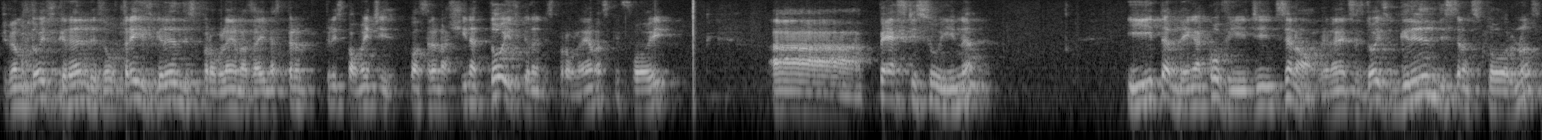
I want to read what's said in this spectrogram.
tivemos dois grandes ou três grandes problemas aí, principalmente considerando a China, dois grandes problemas, que foi a peste suína e também a Covid-19. Né? Esses dois grandes transtornos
